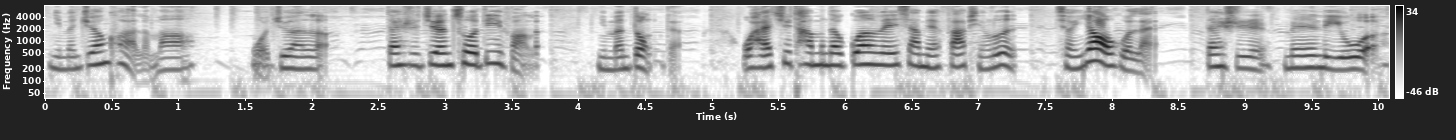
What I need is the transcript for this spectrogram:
你们捐款了吗？我捐了，但是捐错地方了，你们懂的。我还去他们的官微下面发评论，想要回来，但是没人理我。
